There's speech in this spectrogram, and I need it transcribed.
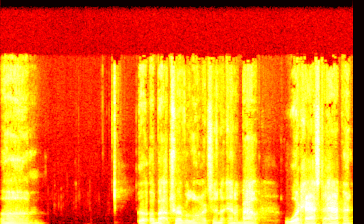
um, about Trevor Lawrence and, and about what has to happen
